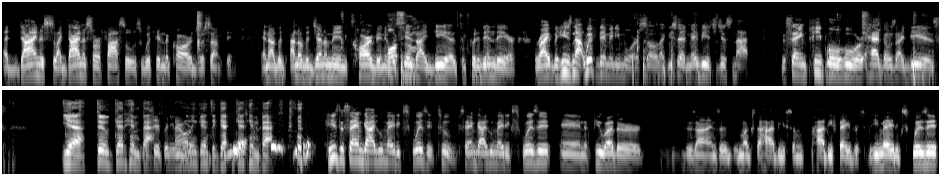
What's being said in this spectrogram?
a dinosaur, like dinosaur fossils within the cards or something. And I, I know the gentleman carving, it awesome. was his idea to put it in there, right? But he's not with them anymore. So, like you said, maybe it's just not the same people who were, had those ideas. Yeah, dude, get him back. Allen Ginter get get him back. he's the same guy who made Exquisite too. Same guy who made Exquisite and a few other designs amongst the hobby, some hobby favorites. But he made Exquisite,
